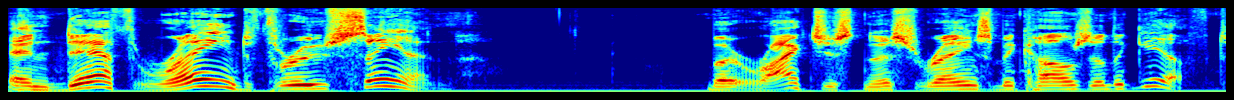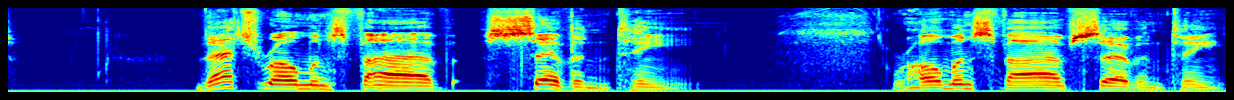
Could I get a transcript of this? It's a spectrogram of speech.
And death reigned through sin, but righteousness reigns because of the gift. That's Romans 5:17. Romans 5:17.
